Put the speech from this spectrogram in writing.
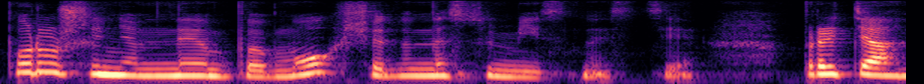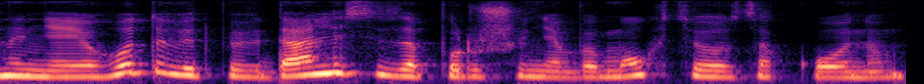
порушенням ним вимог щодо несумісності, притягнення його до відповідальності за порушення вимог цього закону,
